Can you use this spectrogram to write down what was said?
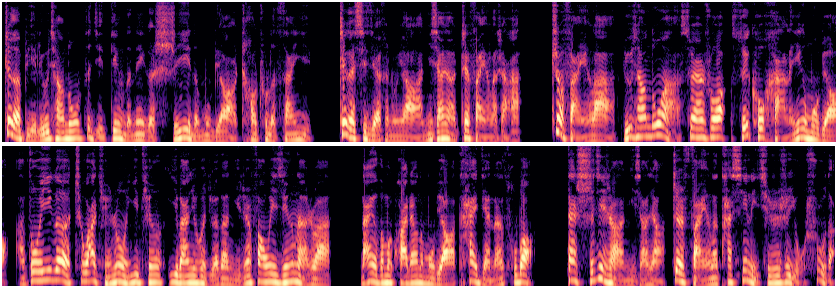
这个比刘强东自己定的那个十亿的目标啊超出了三亿。这个细节很重要啊！你想想，这反映了啥？这反映了刘强东啊，虽然说随口喊了一个目标啊，作为一个吃瓜群众一听，一般就会觉得你这放卫星呢，是吧？哪有这么夸张的目标？太简单粗暴。但实际上，你想想，这反映了他心里其实是有数的，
